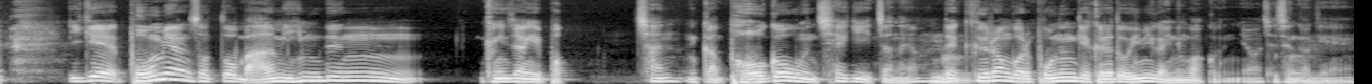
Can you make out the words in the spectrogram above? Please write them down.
이게 보면서 또 마음이 힘든 굉장히 벅 찬, 그러니까 버거운 책이 있잖아요. 근데 음. 그런 거를 보는 게 그래도 의미가 있는 것 같거든요. 제 생각에.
